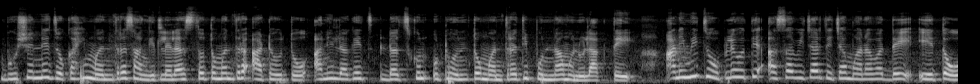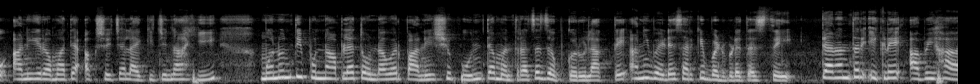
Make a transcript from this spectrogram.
भूषणने जो काही मंत्र सांगितलेला असतो तो मंत्र आठवतो आणि लगेच डचकून उठून तो मंत्र ती पुन्हा म्हणू लागते. आणि मी झोपले होते असा विचार तिच्या मनामध्ये येतो आणि रमा त्या अक्षयच्या लायकीची नाही म्हणून ती पुन्हा आपल्या तोंडावर पाणी शिपून त्या मंत्राचा जप करू लागते आणि वेड्यासारखी बडबडत असते. त्यानंतर इकडे अभि हा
